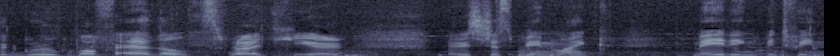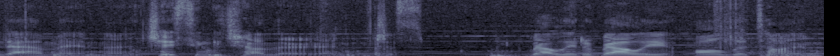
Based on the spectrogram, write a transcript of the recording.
a group of adults right here that has just been like mating between them and uh, chasing each other and just belly to belly all the time.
